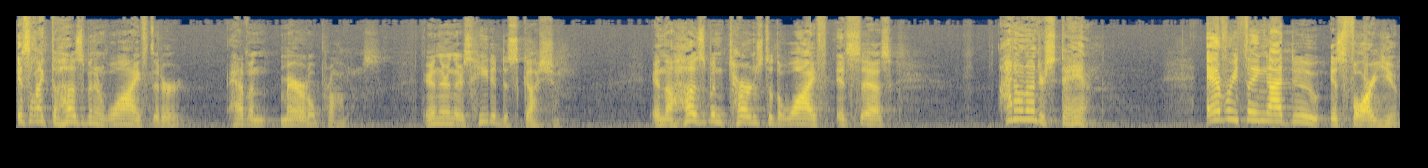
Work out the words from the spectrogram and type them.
It's like the husband and wife that are having marital problems. And then there's heated discussion. And the husband turns to the wife and says, I don't understand. Everything I do is for you.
